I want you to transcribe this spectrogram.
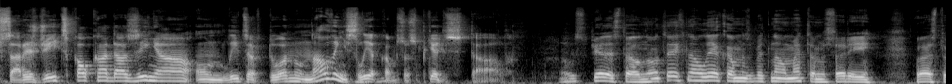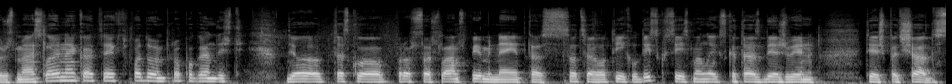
sarežģīts kaut kādā ziņā, un līdz ar to nu, nav viņas liekams uz piedestāla. Uz piedestāla noteikti nav liekamas, bet nav metamas arī vēstures mēslainē, kā teiktu padomju propagandisti. Jo tas, ko profesors Lāms pieminēja, tās sociālo tīklu diskusijas, man liekas, ka tās bieži vien tieši pēc šādas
